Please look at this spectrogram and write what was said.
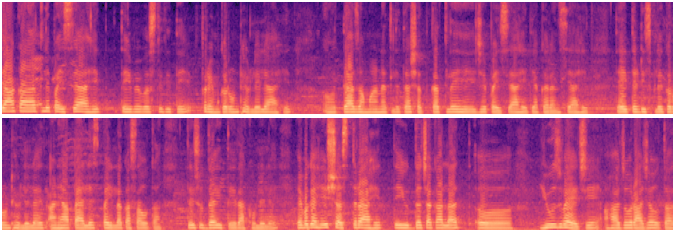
त्या काळातले पैसे आहेत. ते व्यवस्थित इथे फ्रेम करून ठेवलेले आहेत. त्या जमान्यातले त्या शतकातले हे जे पैसे आहेत या करन्सी आहेत त्या इथे डिस्प्ले करून ठेवलेल्या आहेत आणि हा पॅलेस पहिला कसा होता ते सुद्धा इथे दाखवलेलं आहे. हे बघा हे शस्त्र आहेत ते युद्धाच्या काळात यूज व्हायचे. हा जो राजा होता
